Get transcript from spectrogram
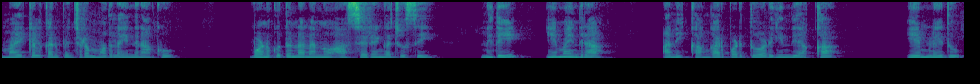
మైకేల్ కనిపించడం మొదలైంది నాకు. వణుకుతున్న నన్ను ఆశ్చర్యంగా చూసి నిధి ఏమైందిరా? అని కంగారు పడుతూ అడిగింది అక్క. ఏం లేదు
